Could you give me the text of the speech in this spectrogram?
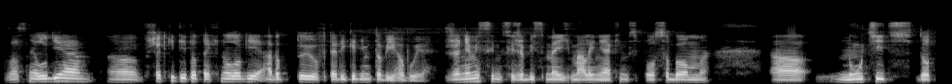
vlastne ľudia uh, všetky tieto technológie adoptujú vtedy, keď im to vyhovuje. Že nemyslím si, že by sme ich mali nejakým spôsobom uh, nútiť do,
